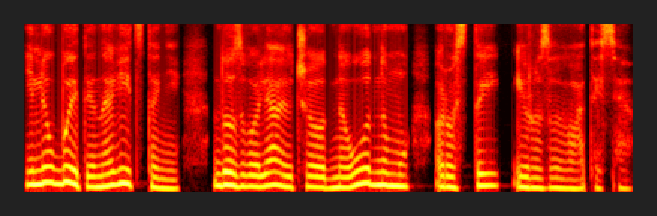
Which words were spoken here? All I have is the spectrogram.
і любити на відстані, дозволяючи одне одному рости і розвиватися.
